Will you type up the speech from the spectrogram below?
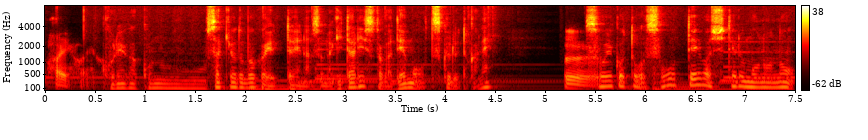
はいはい。これがこの先ほど僕が言ったようなそのギタリストがデモを作るとかね、うん。そういうことを想定はしてるものの、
